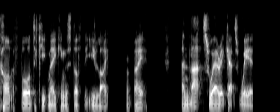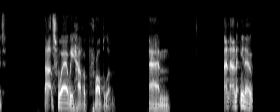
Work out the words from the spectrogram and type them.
can't afford to keep making the stuff that you like, right? And that's where it gets weird. That's where we have a problem. Um, and, and, you know,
